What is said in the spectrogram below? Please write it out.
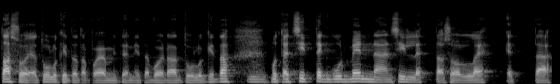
tasoja, tulkintatapoja, miten niitä voidaan tulkita, mm. mutta että sitten kun mennään sille tasolle, että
